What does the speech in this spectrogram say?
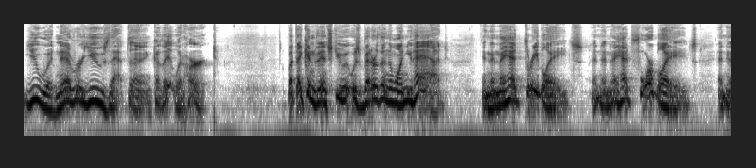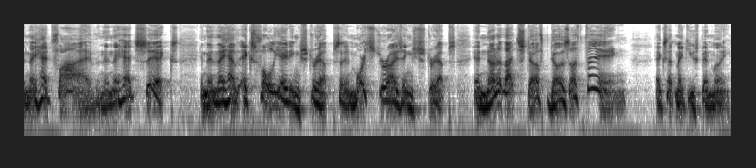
you would never use that thing because it would hurt. But they convinced you it was better than the one you had. And then they had three blades, and then they had four blades, and then they had five, and then they had six, and then they have exfoliating strips and moisturizing strips, and none of that stuff does a thing except make you spend money.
